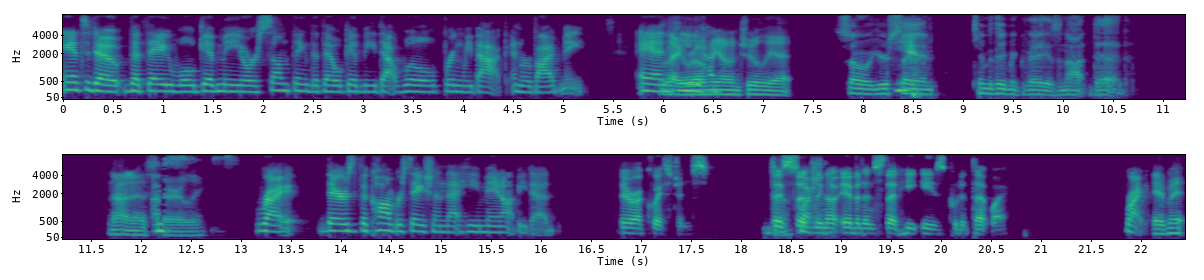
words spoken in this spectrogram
antidote that they will give me or something that they will give me that will bring me back and revive me and like Romeo had, and Juliet. So you're saying yeah. Timothy McVeigh is not dead? Not necessarily. I'm, right. There's the conversation that he may not be dead. There are questions. There's certainly question. no evidence that he is. Put it that way. Right. It may,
